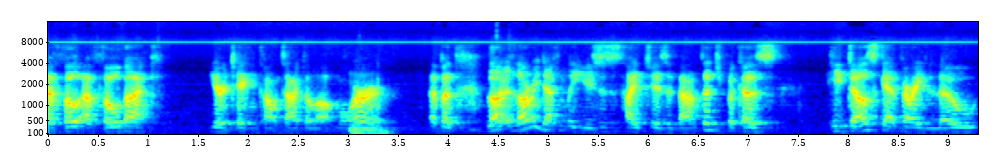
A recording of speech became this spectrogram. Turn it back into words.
a full a fullback, you're taking contact a lot more. Uh, But Lau- Lowry definitely uses his height to his advantage because he does get very low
